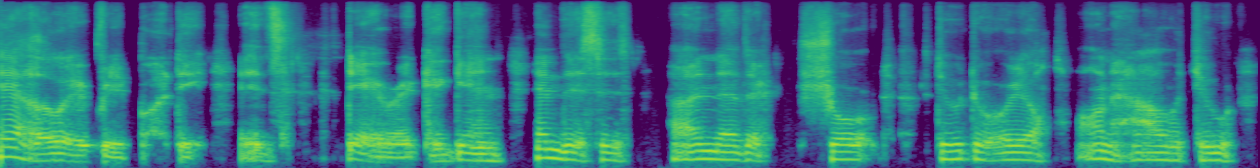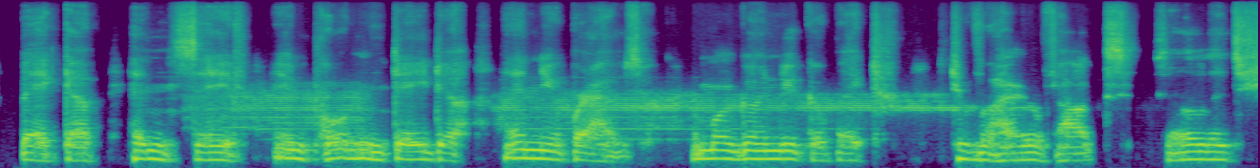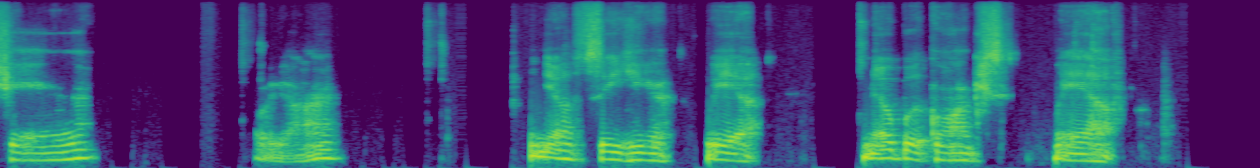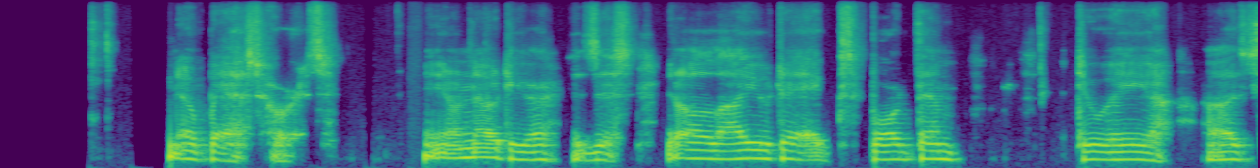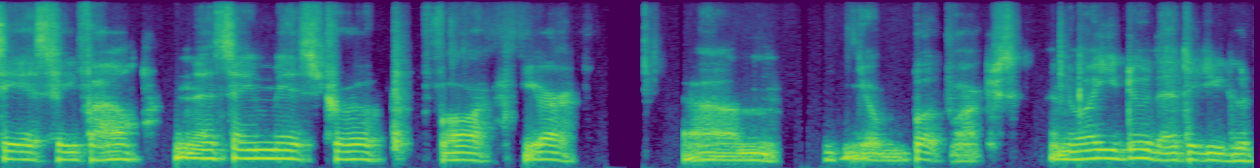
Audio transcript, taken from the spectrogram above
Hello, everybody. It's Derek again, and this is another short tutorial on how to backup and save important data in your browser. And we're going to go back to Firefox. So let's share. we are. And you'll see here we have no bookmarks. We have no passwords. You'll note here is this, it'll allow you to export them to a, a CSV file. And the same is true for your um, your bookmarks. And the way you do that is you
